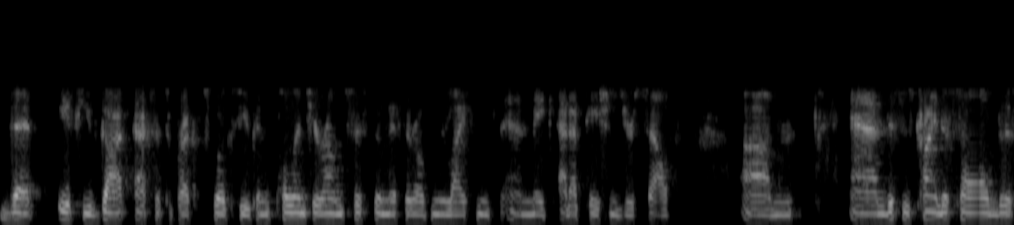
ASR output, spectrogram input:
that if you've got access to Pressbooks, you can pull into your own system if they're openly licensed and make adaptations yourself. Um, and this is trying to solve this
